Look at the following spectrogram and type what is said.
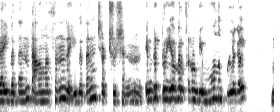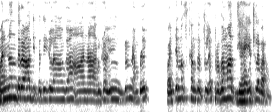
ரைவதன் தாமசன் ரைவதன் சக்ஷுஷன் என்று பிரியவர்த்தனுடைய மூணு பிள்ளைகள் மன்வந்தராதிபதிகளாக ஆனார்கள் என்று நம்ம பஞ்சமஸ்கந்தத்துல பிரதமாத்தியாயத்துல வரும்.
